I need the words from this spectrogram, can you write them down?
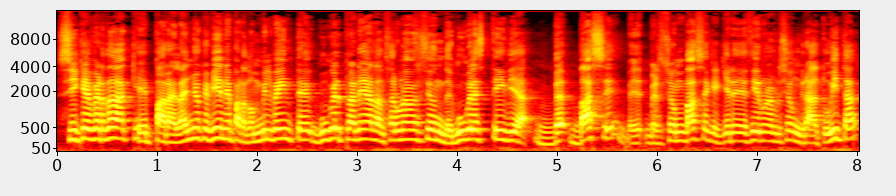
Sí que es verdad que para el año que viene, para 2020, Google planea lanzar una versión de Google Stadia base, versión base, que quiere decir una versión gratuita,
